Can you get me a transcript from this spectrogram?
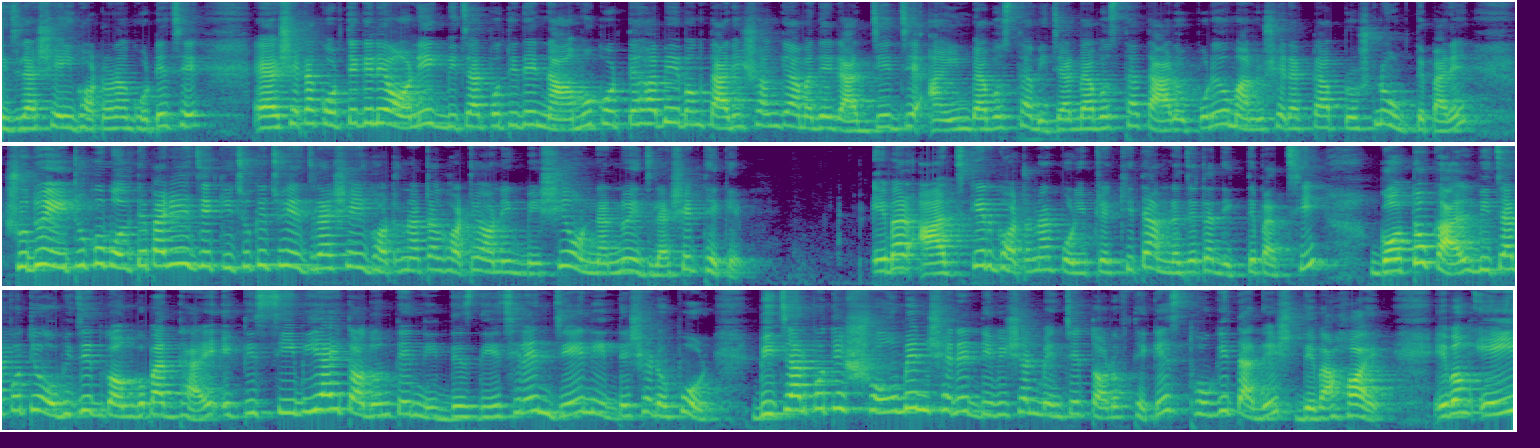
এজলাসে এই ঘটনা ঘটেছে। সেটা করতে গেলে অনেক বিচারপতিদের নামও করতে হবে এবং তারই সঙ্গে আমাদের রাজ্যের যে আইন ব্যবস্থা, বিচার ব্যবস্থা, তার উপরেও মানুষের একটা প্রশ্ন উঠতে পারে। শুধু এইটুকু বলতে পারি যে কিছু কিছু এজলাসে এই ঘটনাটা ঘটে অনেক বেশি অন্যান্য এজলাসের থেকে। এবার আজকের ঘটনার পরিপ্রেক্ষিতে আমরা যেটা দেখতে পাচ্ছি, গতকাল বিচারপতি অভিজিৎ গঙ্গোপাধ্যায় একটি সিবিআই তদন্তের নির্দেশ দিয়েছিলেন, যে নির্দেশের ওপর বিচারপতি সৌমেন সেনের ডিভিশন বেঞ্চের তরফ থেকে স্থগিতাদেশ দেওয়া হয়। এবং এই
